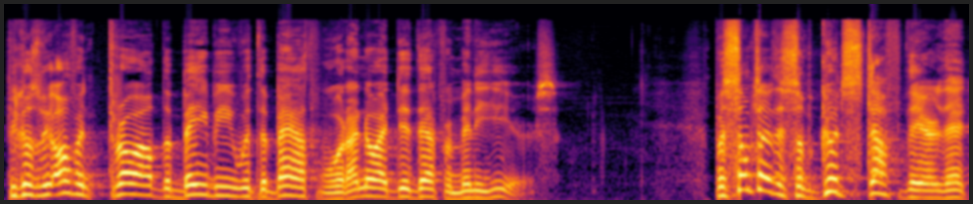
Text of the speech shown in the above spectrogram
because we often throw out the baby with the bathwater. I know I did that for many years. But sometimes there's some good stuff there that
